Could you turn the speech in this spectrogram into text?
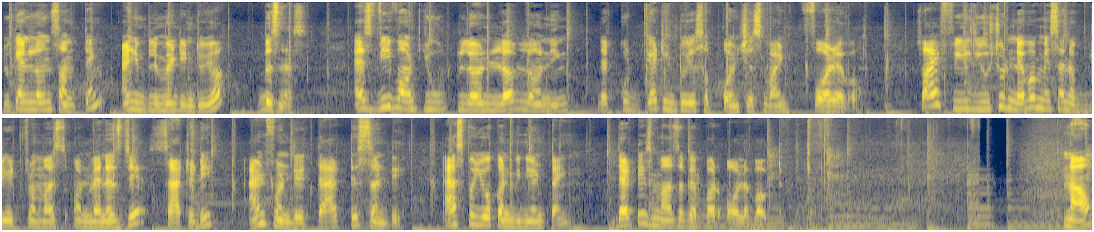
you can learn something and implement into your business. As we want you to learn love learning that could get into your subconscious mind forever. So I feel you should never miss an update from us on Wednesday, Saturday, and Monday, that is Sunday, as per your convenient time. That is Maza Vyapar all about. Now,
